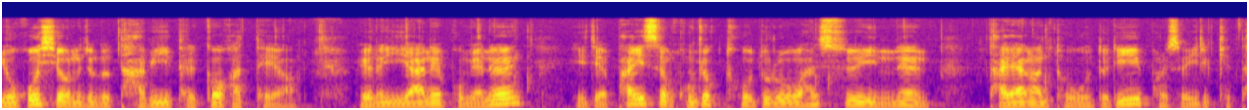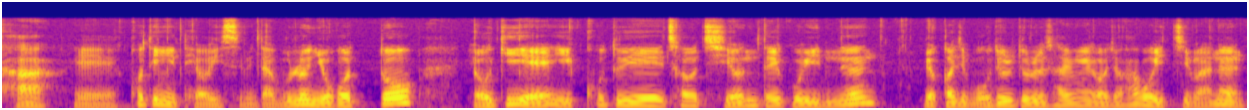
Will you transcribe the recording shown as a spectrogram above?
요것이 어느 정도 답이 될 것 같아요. 왜냐면 이 안에 보면은 이제 파이썬 공격 코드로 할 수 있는 다양한 도구들이 벌써 이렇게 다 예, 코딩이 되어 있습니다. 물론 이것도 여기에 이 코드에서 지연되고 있는 몇 가지 모듈들을 사용해 가지고 하고 있지만은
